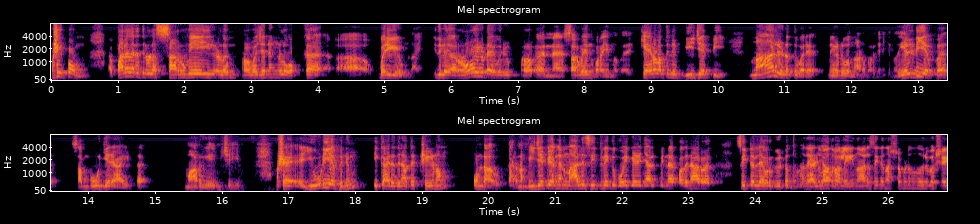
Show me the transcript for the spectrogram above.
പക്ഷെ ഇപ്പം പലതരത്തിലുള്ള സർവേകളും പ്രവചനങ്ങളും ഒക്കെ വരികയുണ്ടായി. ഇതിൽ റോയുടെ ഒരു പിന്നെ സർവേ എന്ന് പറയുന്നത് കേരളത്തിൽ ബി ജെ പി നാലിടത്ത് വരെ നേടുമെന്നാണ് പറഞ്ഞിരിക്കുന്നത്. എൽ ഡി എഫ് സമ്പൂജ്യരായിട്ട് മാറുകയും ചെയ്യും. പക്ഷേ യു ഡി എഫിനും ഇക്കാര്യത്തിനകത്ത് ക്ഷീണം ഉണ്ടാവും. കാരണം ബി ജെ പി അങ്ങനെ നാല് സീറ്റിലേക്ക് പോയി കഴിഞ്ഞാൽ പിന്നെ പതിനാറ് സീറ്റല്ലേ അവർക്ക് കിട്ടുന്നുള്ളൂ. അതെ അത് മാത്രമല്ല ഈ നാല് സീറ്റ് നഷ്ടപ്പെടുന്നത് ഒരുപക്ഷെ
